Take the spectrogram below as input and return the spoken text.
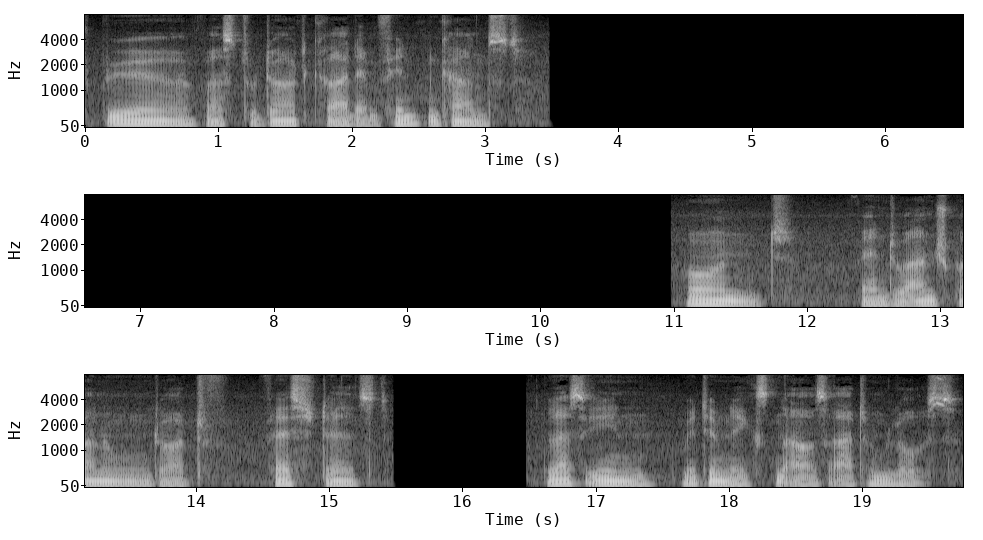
Spür, was du dort gerade empfinden kannst. Und wenn du Anspannung dort feststellst, lass ihn mit dem nächsten Ausatmen los.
